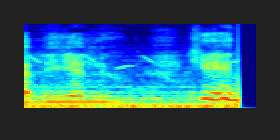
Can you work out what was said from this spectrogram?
ఎల్లు తల్లి ఎల్లు ఏం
